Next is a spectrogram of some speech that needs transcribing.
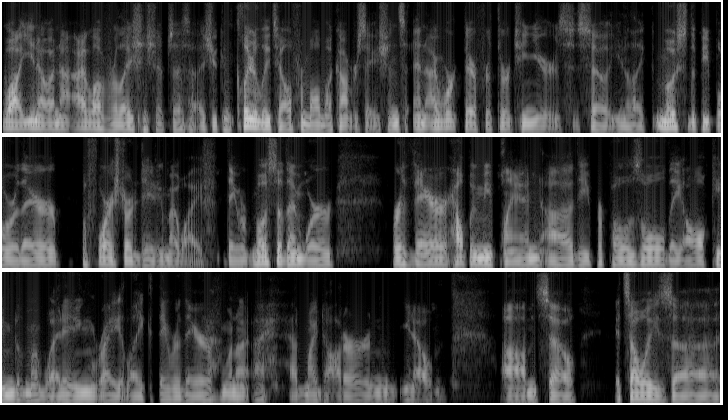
well, you know, and I love relationships as as you can clearly tell from all my conversations. And I worked there for 13 years. So, you know, like most of the people were there before I started dating my wife. They were most of them were were there helping me plan uh the proposal. They all came to my wedding, right? Like they were there when I, I had my daughter and you know, um, so it's always, uh,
